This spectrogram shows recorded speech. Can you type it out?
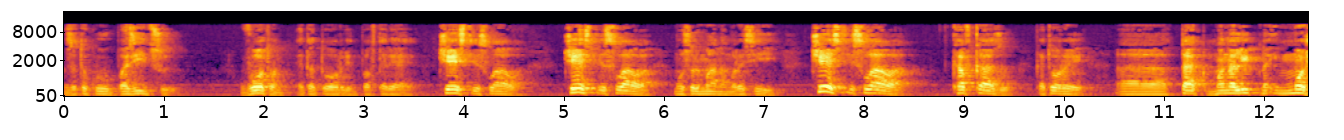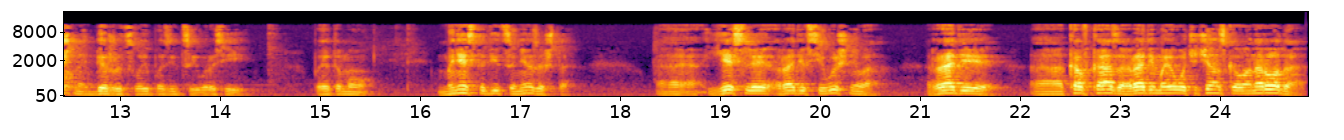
за такую позицию. Вот он, этот орден, повторяю. Честь и слава, честь и слава мусульманам России, честь и слава Кавказу, который э, так монолитно и мощно держит свои позиции в России. Поэтому мне стыдиться не за что. Э, если ради Всевышнего, ради э, Кавказа, ради моего чеченского народа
